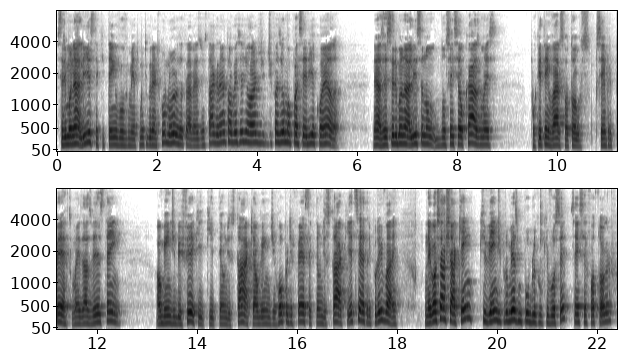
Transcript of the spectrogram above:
cerimonialista que tem um envolvimento muito grande conosco através do Instagram, talvez seja hora de, de fazer uma parceria com ela. Né? Às vezes cerimonialista, não, não sei se é o caso, mas porque tem vários fotógrafos sempre perto, mas às vezes tem alguém de buffet que, que tem um destaque, alguém de roupa de festa que tem um destaque, etc. E por aí vai. O negócio é achar quem que vende para o mesmo público que você, sem ser fotógrafo,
